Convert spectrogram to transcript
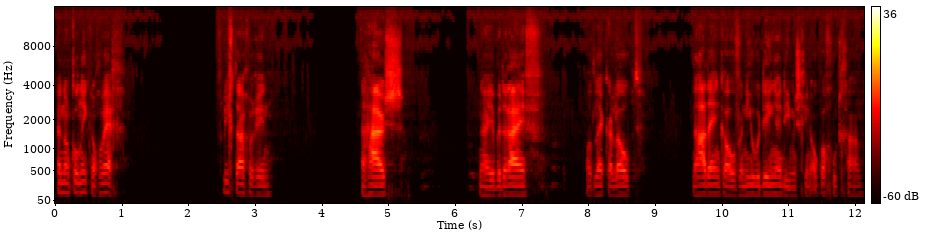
En dan kon ik nog weg. Vliegtuig erin, naar huis, naar je bedrijf, wat lekker loopt. Nadenken over nieuwe dingen die misschien ook wel goed gaan.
